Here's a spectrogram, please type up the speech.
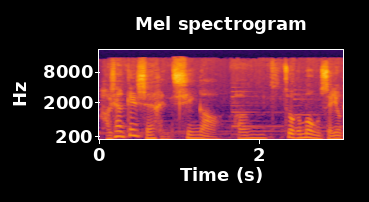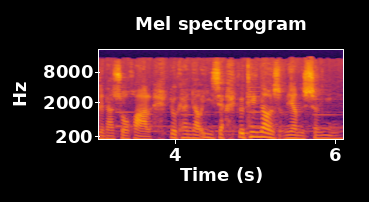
好像跟神很亲哦，嗯，做个梦，神又跟他说话了，又看到异象，又听到什么样的声音。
